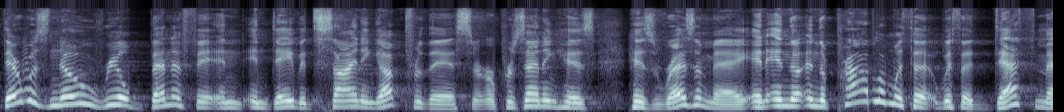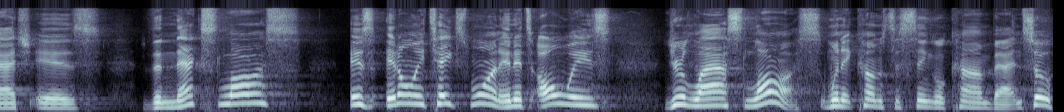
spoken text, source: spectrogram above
there was no real benefit in, in David signing up for this or, presenting his, his resume. And, and, the, and the problem with a, with a death match is the next loss is it only takes one, and it's always your last loss when it comes to single combat. And so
